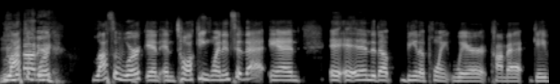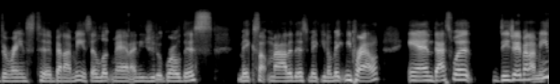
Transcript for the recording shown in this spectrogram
lots of work lots of work and and talking went into that and it, it, ended up being a point where combat gave the reins to BenHameen and said look man i need you to grow this make something out of this, make, you know, make me proud. And that's what DJ BenHameen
